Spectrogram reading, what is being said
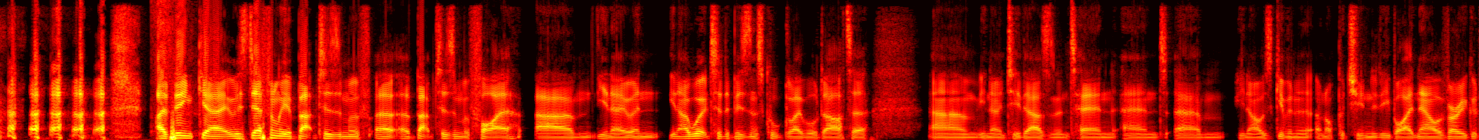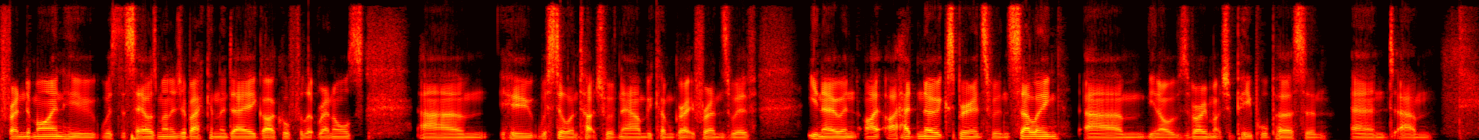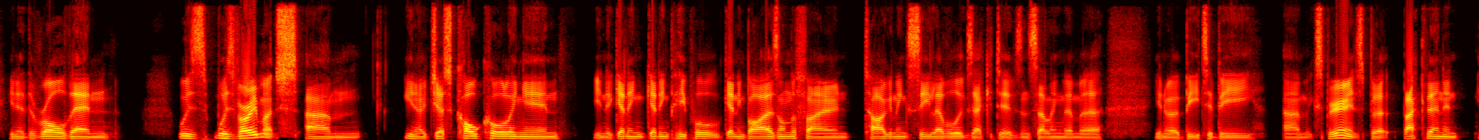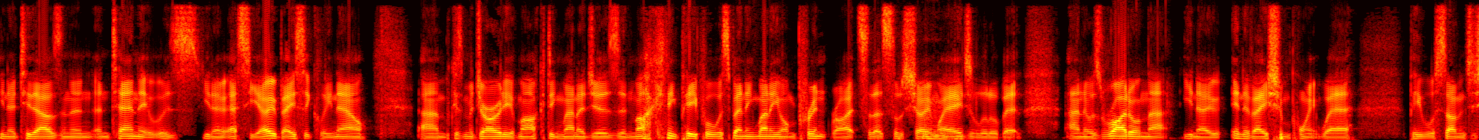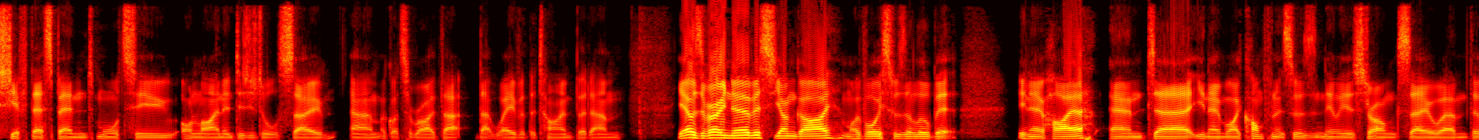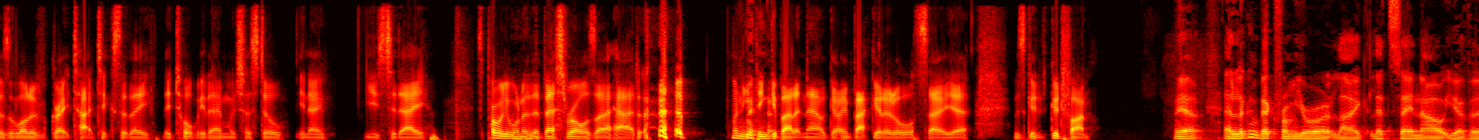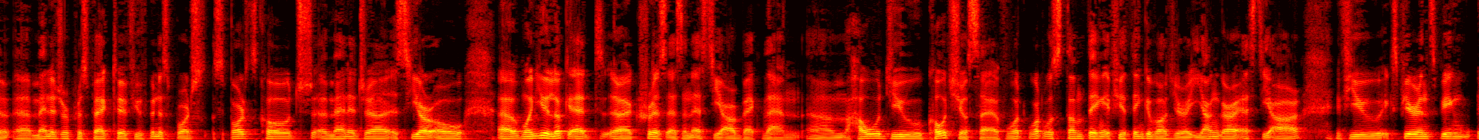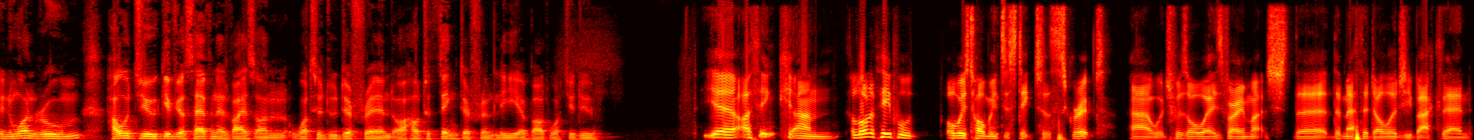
I think uh, it was definitely a baptism of uh, a baptism of fire. Um, you know, and you know, I worked at a business called Global Data. Um, you know, in 2010, and um, you know, I was given a, an opportunity by now a very good friend of mine who was the sales manager back in the day, a guy called Philip Reynolds, um, who we're still in touch with now and become great friends with. You know, and I, I had no experience in selling. Um, you know, I was very much a people person, and um, you know, the role then was was very much um, you know just cold calling in, you know, getting getting people, getting buyers on the phone, targeting C level executives, and selling them a you know a B two B um, experience. But back then in you know 2010, it was you know SEO basically now, um, because majority of marketing managers and marketing people were spending money on print, right? So that's sort of showing mm-hmm. my age a little bit, and it was right on that you know innovation point where people were starting to shift their spend more to online and digital. So um, I got to ride that that wave at the time, but um, yeah, I was a very nervous young guy. My voice was a little bit you know, higher, and uh, you know, my confidence was nearly as strong. So um, there was a lot of great tactics that they they taught me then, which I still, you know, use today. It's probably one of mm-hmm. the best roles I had when you think about it now, going back at it all. So yeah, it was good, good fun. Yeah. And looking back from your, like, let's say now you have a, a manager perspective, you've been a sports, sports coach, a manager, a CRO. Uh, when you look at uh, Chris as an SDR back then, um, how would you coach yourself? What, what was something, if you think about your younger SDR, if you experience being in one room, how would you give yourself an advice on what to do different or how to think differently about what you do? Yeah, I think um, a lot of people always told me to stick to the script uh, which was always very much the the methodology back then.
